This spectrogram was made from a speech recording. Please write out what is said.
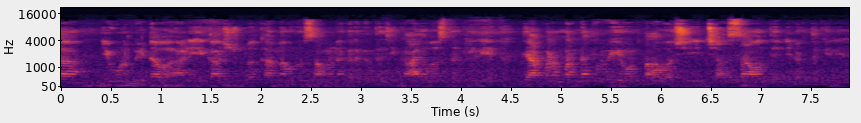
एकदा येऊन भेटावं आणि एका क्षुल्लक कारणावरून सामान्य कार्यकर्त्याची काय अवस्था केली आहे ते आपण मरण्यापूर्वी येऊन पाहावं अशी इच्छा सावंत यांनी व्यक्त केली आहे.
